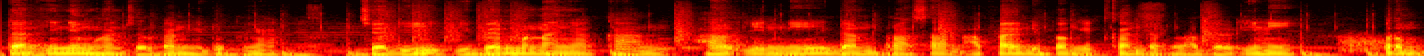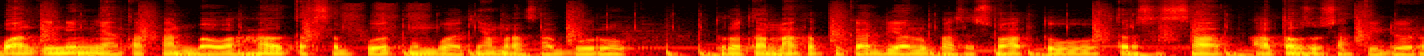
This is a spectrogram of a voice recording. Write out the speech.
dan ini menghancurkan hidupnya. Jadi, Iben menanyakan hal ini dan perasaan apa yang dibangkitkan dari label ini. Perempuan ini menyatakan bahwa hal tersebut membuatnya merasa buruk, terutama ketika dia lupa sesuatu, tersesat, atau susah tidur.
